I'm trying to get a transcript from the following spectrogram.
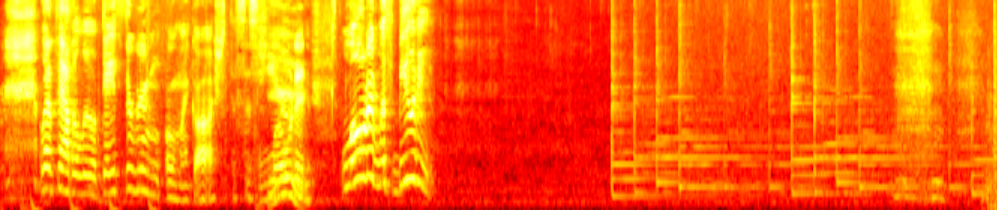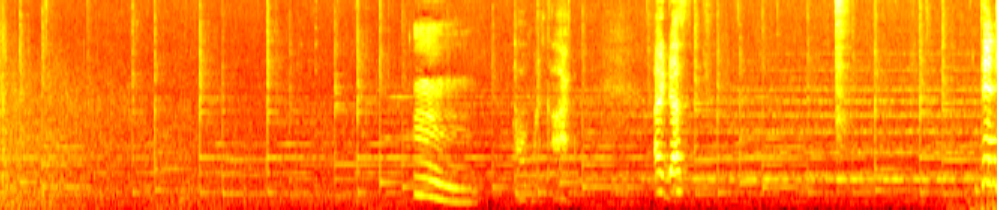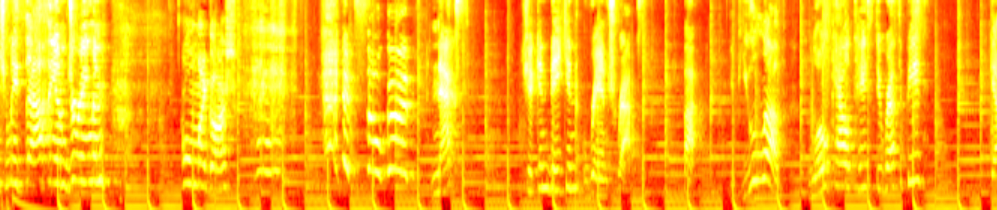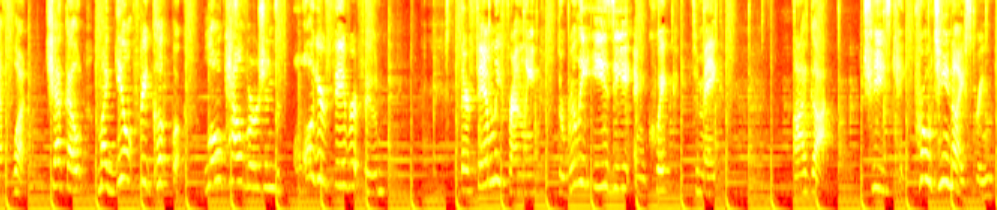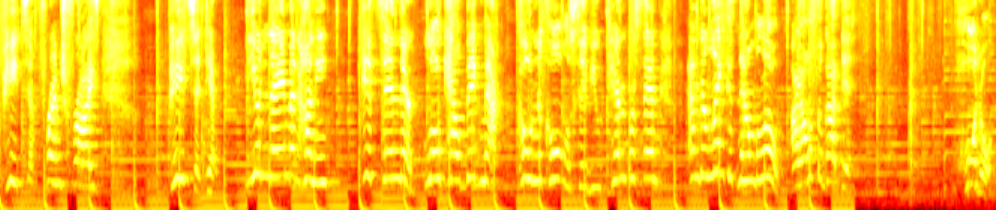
Let's have a little taste of Rooney. Oh my gosh, this is loaded. Loaded with beauty. I just pinch me, Sassy, I'm dreaming. Oh my gosh. it's so good. Next, chicken bacon ranch wraps. But if you love low-cal tasty recipes, guess what? Check out my guilt-free cookbook. Low-cal versions of all your favorite food. They're family friendly, they're really easy and quick to make. I got cheesecake, protein ice cream, pizza, french fries, pizza dip. You name it, honey. It's in there. Low-cal Big Mac. Code Nicole will save you 10% and the link is down below. I also got this. Hodot.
